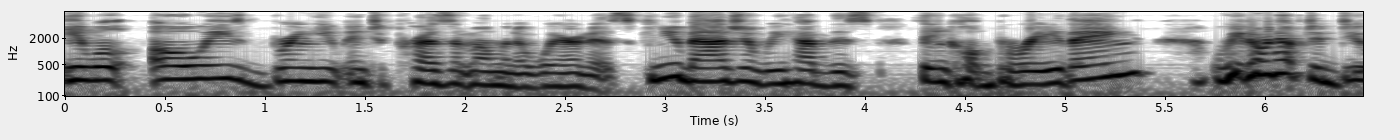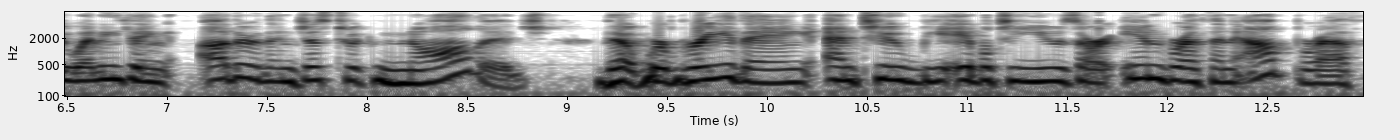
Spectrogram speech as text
It will always bring you into present moment awareness. Can you imagine we have this thing called breathing? We don't have to do anything other than just to acknowledge that we're breathing and to be able to use our in breath and out breath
